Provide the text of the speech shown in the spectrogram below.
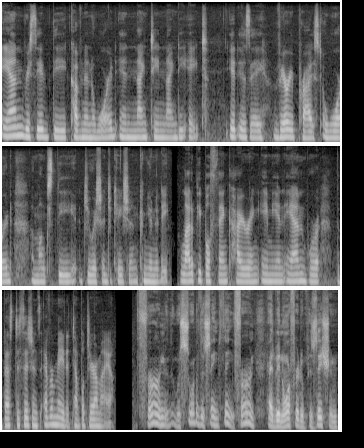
Anne received the Covenant Award in 1998. It is a very prized award amongst the Jewish education community. A lot of people think hiring Amy and Anne were the best decisions ever made at Temple Jeremiah. Fern it was sort of the same thing. Fern had been offered a position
